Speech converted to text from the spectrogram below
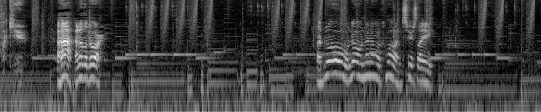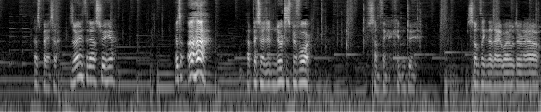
Fuck you. Aha! Another door. Uh, no, no, no, no, come on, seriously. That's better. Is there anything else through here? Aha! I bet I didn't notice before. Something I couldn't do. Something that I will do now.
